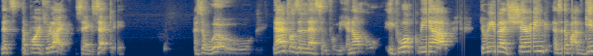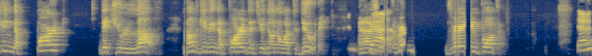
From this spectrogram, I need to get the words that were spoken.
That's the part you like. Say, exactly. I said, whoa, that was a lesson for me. You know, it woke me up to realize sharing is about giving the part that you love, not giving the part that you don't know what to do with. And I Yes. said, very, it's very important. That is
